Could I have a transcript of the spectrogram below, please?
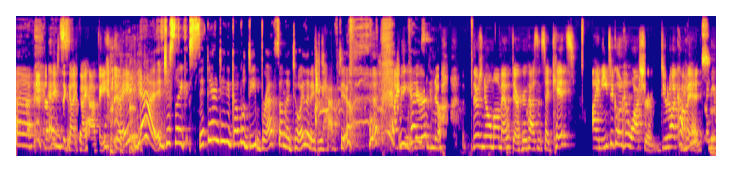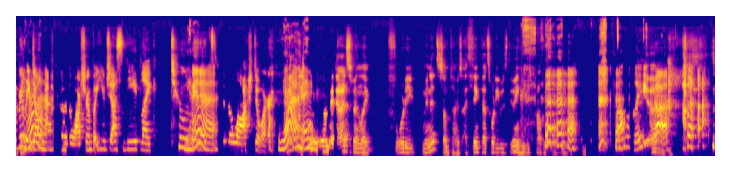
Uh, that makes the guy, guy happy, right? Yeah, and just like sit there and take a couple deep breaths on the toilet if you have to. I mean, there is no, there's no mom out there who hasn't said, "Kids, I need to go to the washroom. Do not come right? in." And you really yeah. don't have to go to the washroom, but you just need like two yeah. minutes to the locked door. Yeah. and my dad spent like 40 minutes sometimes. I think that's what he was doing. He was probably probably. yeah. yeah.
